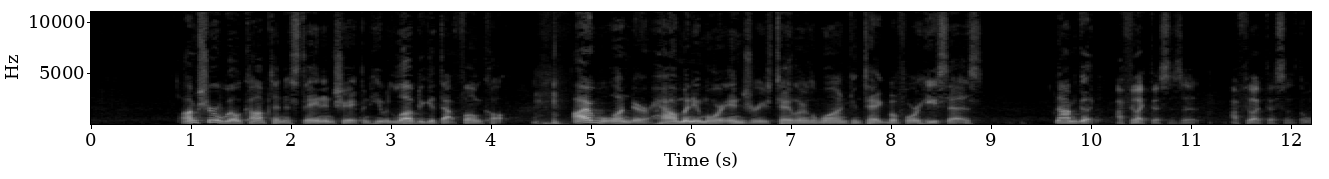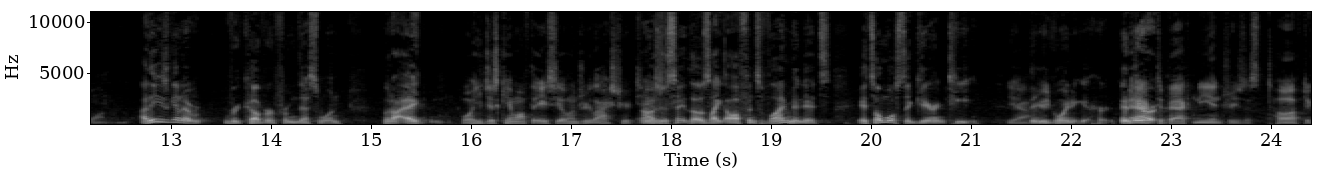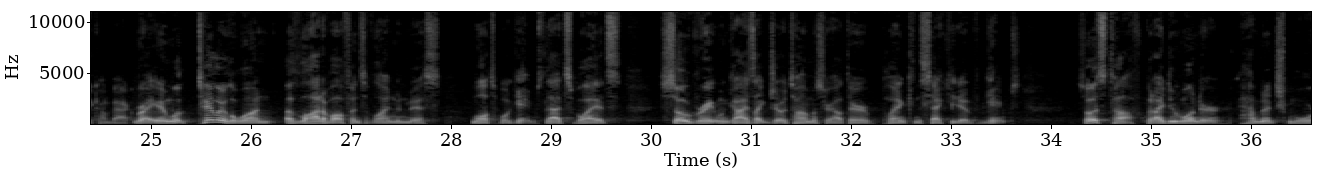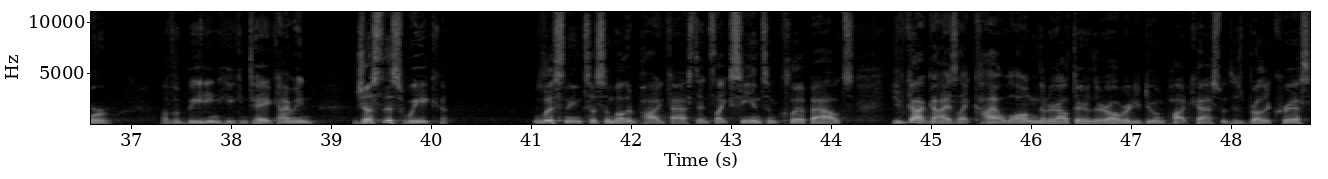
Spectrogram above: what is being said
I'm sure Will Compton is staying in shape, and he would love to get that phone call. I wonder how many more injuries Taylor Lewan can take before he says, "No, I'm good." I feel like this is it. I feel like this is the one. I think he's going to recover from this one, but I Well, he just came off the ACL injury last year too. I was just saying those like offensive linemen, it's it's almost a guarantee Yeah, that I you're going to get hurt. And back to back knee injuries is tough to come back. from. right. And with Taylor Lewan, a lot of offensive linemen miss multiple games. That's why it's so great when guys like Joe Thomas are out there playing consecutive games. So it's tough, but I do wonder how much more of a beating he can take. I mean, just this week, listening to some other podcasts and it's like seeing some clip outs. You've got guys like Kyle Long that are out there that are already doing podcasts with his brother Chris.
